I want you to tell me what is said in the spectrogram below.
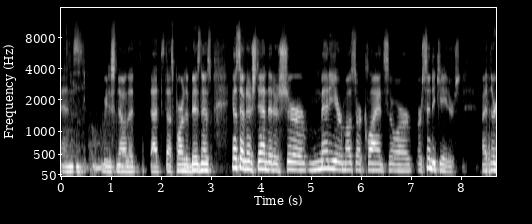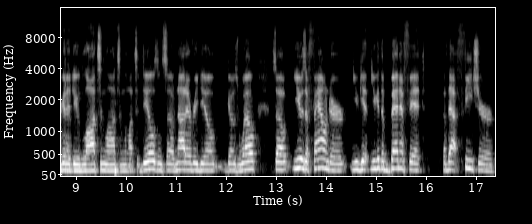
and we just know that that's that's part of the business. You also have to understand that Assure many or most of our clients are are syndicators. Right? They're going to do lots and lots and lots of deals, and so not every deal goes well. So you as a founder, you get you get the benefit of that feature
